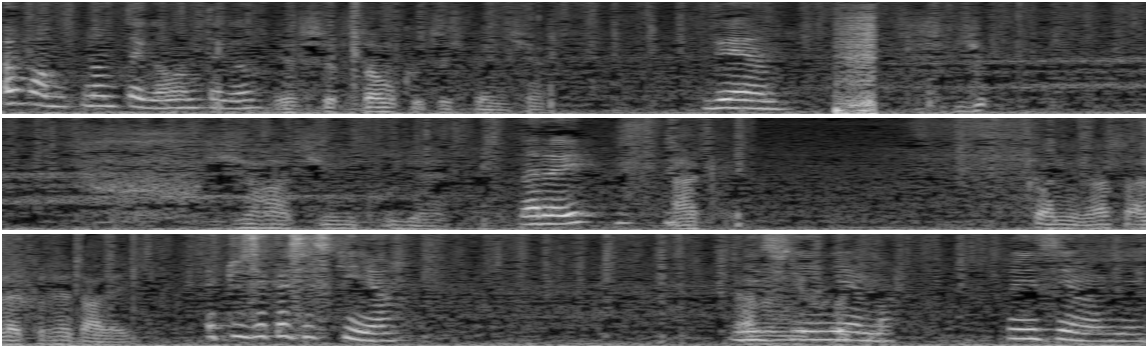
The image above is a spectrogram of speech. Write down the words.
A mam, mam tego, mam tego. Jeszcze w domku coś będzie. Wiem. Ja, ja dziękuję. Na ryj. Tak. Koni nas, ale trochę dalej. Ej, tu jest jakaś jaskinia. Ja Nic w nie niej nie ma. Tu nic nie ma w niej.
